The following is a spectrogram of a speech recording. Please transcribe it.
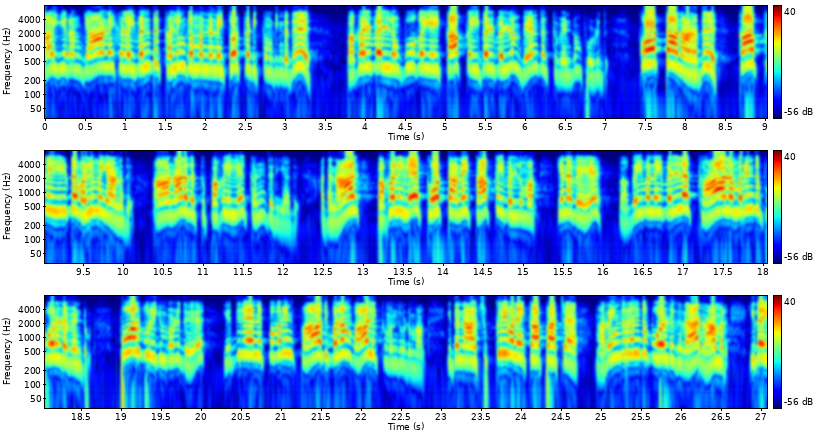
ஆயிரம் யானைகளை வென்று கலிங்க மன்னனை தோற்கடிக்க முடிந்தது. பகல் வெல்லும் பூகையை காக்க இகழ் வெல்லும் வேந்தற்கு வேண்டும் பொழுது. கோட்டானானது காக்கையிட வலிமையானது. ஆனால் அதற்கு பகலிலே கண் தெரியாது. அதனால் பகலிலே கோட்டானை காக்கை வெல்லுமாம். எனவே பகைவனை வெல்ல காலமறிந்து போரிட வேண்டும். போர் புரியும் பொழுது எதிரே நிற்பவரின் பாதி பலம் வாளிக்கு வந்துவிடுமாம். இதனால் சுக்ரீவனை காப்பாற்ற மறைந்திருந்து போடுகிறார் ராமர். இதை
